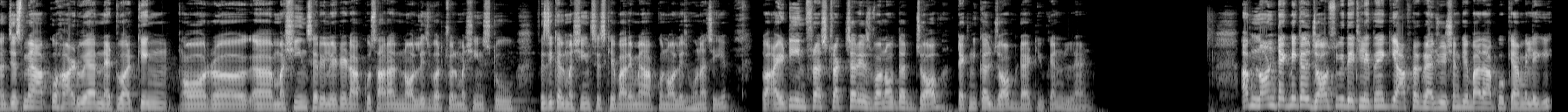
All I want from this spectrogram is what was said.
जिसमें आपको हार्डवेयर, नेटवर्किंग और मशीन से रिलेटेड आपको सारा knowledge, virtual machines to physical machines, इसके बारे में आपको नॉलेज होना चाहिए। तो IT infrastructure is one of the job technical job that you can land अब नॉन टेक्निकल जॉब्स भी देख लेते हैं कि आफ्टर ग्रेजुएशन के बाद आपको क्या मिलेगी।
